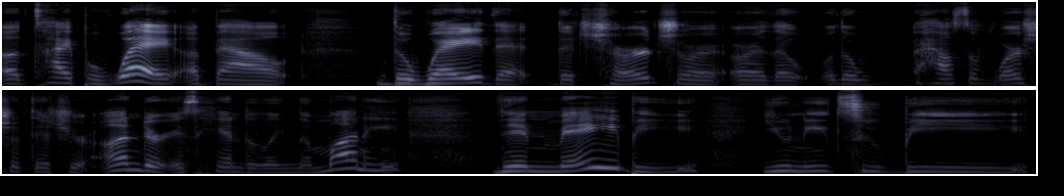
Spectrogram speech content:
a, type of way about the way that the church or, or the or the house of worship that you're under is handling the money, then maybe you need to be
